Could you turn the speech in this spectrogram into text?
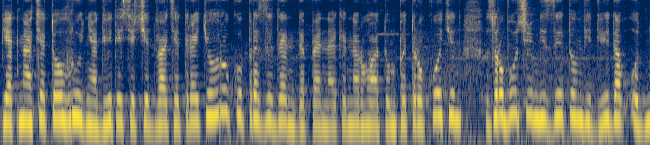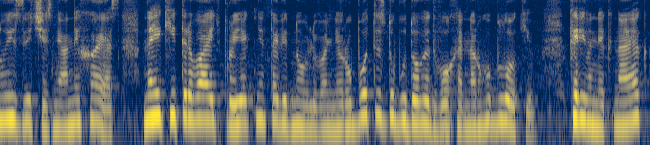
15 грудня 2023 року президент ДП «НЕК «Енергоатом» Петро Котін з робочим візитом відвідав одну із вітчизняних АЕС, на якій тривають проєктні та відновлювальні роботи з добудови двох енергоблоків. Керівник НАЕК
